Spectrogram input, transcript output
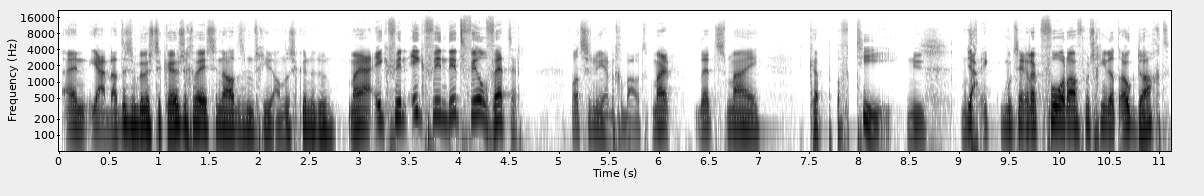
en ja, dat is een bewuste keuze geweest en dat hadden ze misschien anders kunnen doen. Maar ja, ik vind, ik vind dit veel vetter, wat ze nu hebben gebouwd. Maar that's my cup of tea nu. Want Ja. Ik moet zeggen dat ik vooraf misschien dat ook dacht.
